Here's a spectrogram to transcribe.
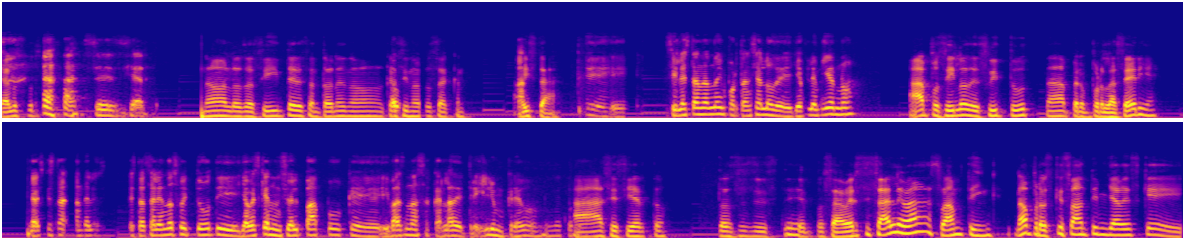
ya los... sí, es cierto. No, los así interesantones no, casi no los sacan. Ahí está. Eh, sí le están dando importancia a lo de Jeff Lemire, ¿no? Ah, pues sí, lo de Sweet Tooth, ah, pero por la serie. Ya ves que está, está saliendo Sweet Tooth y ya ves que anunció el Papu que iban a sacar la de Trillium, creo. ah, sí es cierto. Entonces, este, pues a ver si sale, va, Swamp Thing. No, pero es que Swamp Thing ya ves que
